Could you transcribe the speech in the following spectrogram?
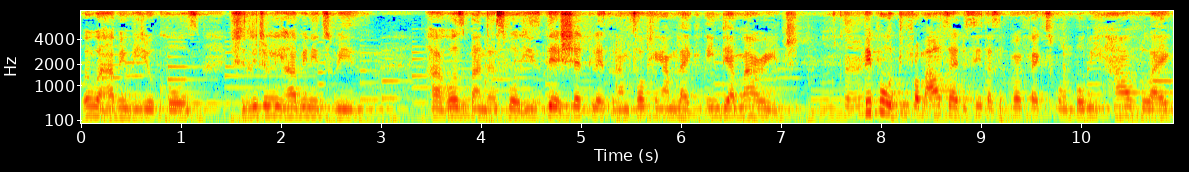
When we're having video calls, she's literally having it with her husband as well. He's there shirtless and I'm talking. I'm like in their marriage. Okay. People from outside would see it as a perfect one, but we have like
